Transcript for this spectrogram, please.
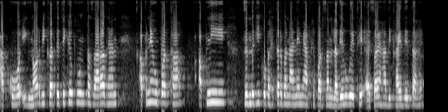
आपको वो इग्नोर भी करते थे क्योंकि उनका सारा ध्यान अपने ऊपर था। अपनी ज़िंदगी को बेहतर बनाने में आपके पर्सन लगे हुए थे, ऐसा यहाँ दिखाई देता है।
